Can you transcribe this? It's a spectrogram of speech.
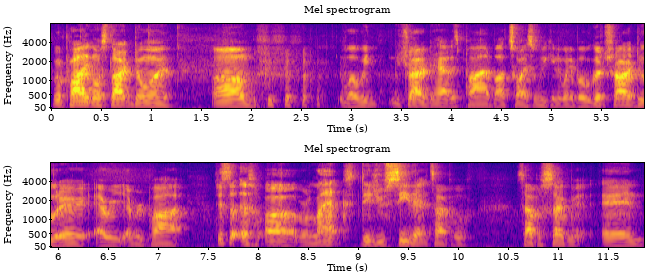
we're probably gonna start doing. Um, well, we we try to have this pod about twice a week anyway, but we're gonna try to do it every every, every pod. Just a, uh, relax. Did you see that type of type of segment? And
